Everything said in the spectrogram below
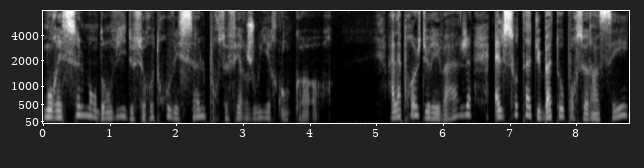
mourait seulement d'envie de se retrouver seule pour se faire jouir encore. À l'approche du rivage, elle sauta du bateau pour se rincer,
